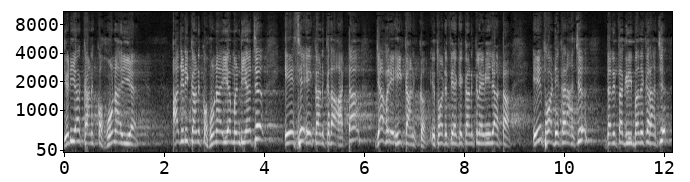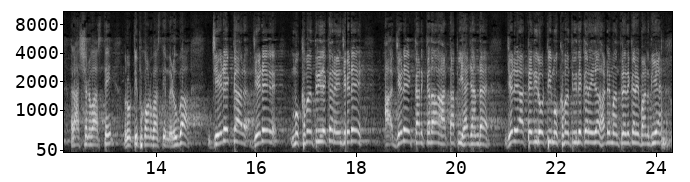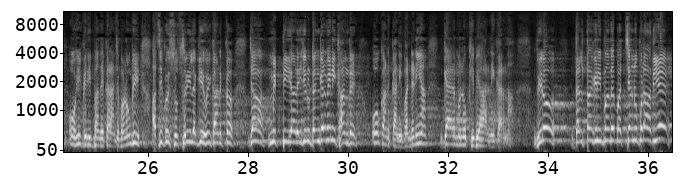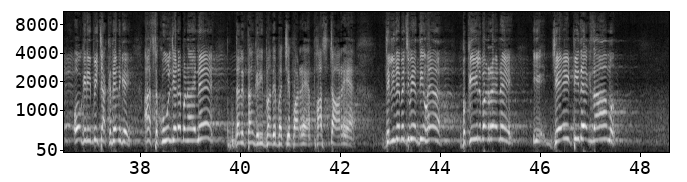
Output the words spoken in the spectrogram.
ਜਿਹੜੀ ਆ ਕਣਕ ਹੁਣ ਆਈ ਹੈ, ਆ ਜਿਹੜੀ ਕਣਕ ਹੁਣ ਆਈ ਹੈ ਮੰਡੀਆਂ 'ਚ ਇਸੇ ਇਹ ਕਣਕ ਦਾ ਆਟਾ ਜਾਂ ਫਿਰ ਇਹੀ ਕਣਕ? ਇਹ ਤੁਹਾਡੇ ਤੇ ਆ ਕੇ ਕਣਕ ਲੈਣੀ ਹੈ ਜਾਂ ਆਟਾ? ਇਹ ਤੁਹਾਡੇ ਘਰਾਂ 'ਚ, ਦਲਿਤਾਂ ਗਰੀਬਾਂ ਦੇ ਘਰਾਂ 'ਚ ਰਾਸ਼ਨ ਵਾਸਤੇ, ਰੋਟੀ ਪਕਾਉਣ ਵਾਸਤੇ ਮਿਲੂਗਾ। ਜਿਹੜੇ ਘਰ, ਜਿਹੜੇ ਮੁੱਖ ਮੰਤਰੀ ਦੇ ਘਰੇ ਜਿਹੜੇ, ਆ, ਜਿਹੜੇ ਕਣਕ ਦਾ ਆਟਾ ਪੀਹਾ ਜਾਂਦਾ ਹੈ ਜਿਹੜੇ ਆਟੇ ਦੀ ਰੋਟੀ ਮੁੱਖ ਮੰਤਰੀ ਦੇ ਘਰੇ ਜਾਂ ਸਾਡੇ ਮੰਤਰੀਆਂ ਦੇ ਘਰੇ ਬਣਦੀ ਹੈ, ਉਹੀ ਗਰੀਬਾਂ ਦੇ ਘਰਾਂ 'ਚ ਬਣੂਗੀ। ਅਸੀਂ ਕੋਈ ਸੁਸਰੀ ਲੱਗੀ ਹੋਈ ਕਣਕ ਜਾਂ ਮਿੱਟੀ ਵਾਲੀ ਜਿਹਨੂੰ ਡੰਗਰ ਵੀ ਨਹੀਂ ਖਾਂਦੇ, ਉਹ ਕਣਕਾਂ ਨਹੀਂ ਵੰਡਣੀਆਂ, ਗੈਰ ਮਨੁੱਖੀ ਵਿਹਾਰ ਨਹੀਂ ਕਰਨਾ। ਵੀਰੋ, ਦਲਤਾਂ ਗਰੀਬਾਂ ਦੇ ਬੱਚਿਆਂ ਨੂੰ ਪੜ੍ਹਾ ਦਈਏ, ਉਹ ਗਰੀਬੀ ਚੱਕ ਦੇਣਗੇ। ਆ ਸਕੂਲ ਜਿਹੜੇ ਬਣਾਏ ਨੇ, ਦਲਿਤਾਂ ਗਰੀਬਾਂ ਦੇ ਬੱਚੇ ਪੜ੍ਹ ਰਹੇ ਆ, ਫਸਟ ਆ ਰਹੇ ਆ। ਦਿੱਲੀ ਦੇ ਵਿੱਚ ਵੀ ਇਦਾਂ ਹੋਇਆ, ਵਕੀਲ ਬਣ ਰਹੇ ਨੇ। ਜੇਈਟੀ ਦੇ ਐਗਜ਼ਾਮ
